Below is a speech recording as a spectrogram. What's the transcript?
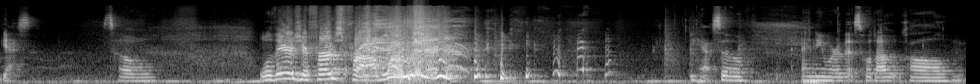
Yes. So, Well, there's your first problem. yeah, so anywhere that sold alcohol,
